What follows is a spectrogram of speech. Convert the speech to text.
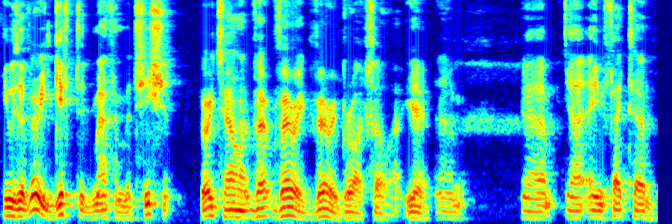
he was a very gifted mathematician. Very talented, ve- very, very bright fellow. Yeah. Um, uh, uh, in fact, um,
